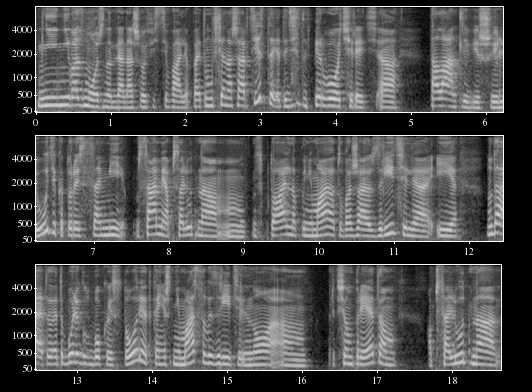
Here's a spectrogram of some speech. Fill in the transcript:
не, невозможно для нашего фестиваля. Поэтому все наши артисты – это действительно в первую очередь а, талантливейшие люди, которые сами, сами абсолютно концептуально понимают, уважают зрителя. И, ну да, это, это более глубокая история, это, конечно, не массовый зритель, но э, при всем при этом абсолютно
